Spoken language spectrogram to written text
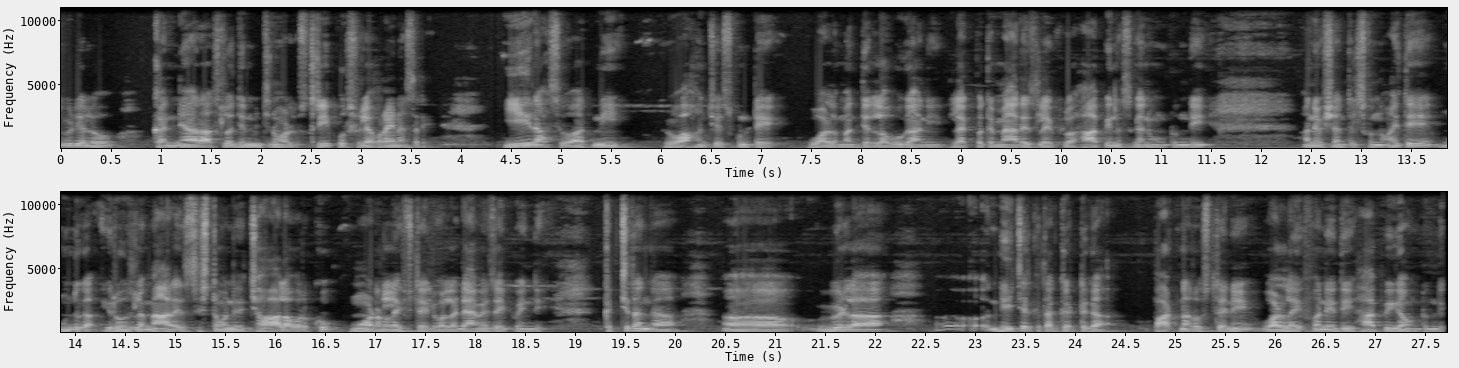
ఈ వీడియోలో కన్యా రాశిలో జన్మించిన వాళ్ళు స్త్రీ పురుషులు ఎవరైనా సరే ఏ రాశి వారిని వివాహం చేసుకుంటే వాళ్ళ మధ్య లవ్ కానీ లేకపోతే మ్యారేజ్ లైఫ్లో హ్యాపీనెస్ కానీ ఉంటుంది అనే విషయాన్ని తెలుసుకుందాం. అయితే ముందుగా ఈ రోజుల్లో మ్యారేజ్ సిస్టమ్ అనేది చాలా వరకు మోడర్న్ లైఫ్ స్టైల్ వల్ల డ్యామేజ్ అయిపోయింది. ఖచ్చితంగా వీళ్ళ నేచర్కి తగ్గట్టుగా పార్ట్నర్ వస్తేనే వాళ్ళ లైఫ్ అనేది హ్యాపీగా ఉంటుంది.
